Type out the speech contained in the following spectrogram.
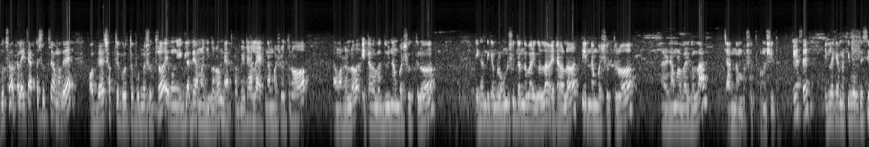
বুঝছ? তাহলে এই চারটা সূত্র আমাদের অধ্যায়ের সবচেয়ে গুরুত্বপূর্ণ সূত্র এবং এগুলা দিয়ে আমরা কি করব? ম্যাথ করব। এটা হলো এক নম্বর সূত্র, আমার হলো, এটা হলো দুই নম্বর সূত্র। এখান থেকে আমরা অনুসিদ্ধান্ত বাড়ি করলাম, এটা হলো তিন নম্বর সূত্র, আর এটা আমরা বাড়ি করলাম চার নম্বর সূত্র, অনুসিদ্ধান্ত। ঠিক আছে? এগুলাকে আমরা কি বলতেছি?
